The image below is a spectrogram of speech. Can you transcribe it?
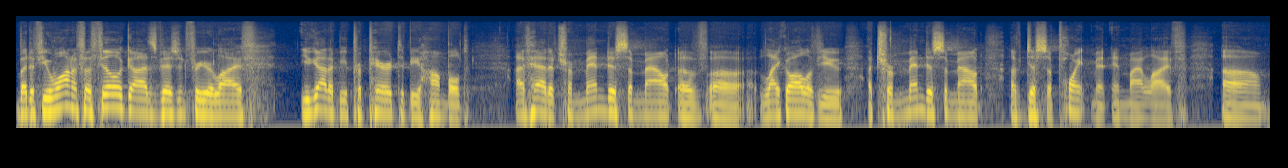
But if you want to fulfill God's vision for your life, you got to be prepared to be humbled. I've had a tremendous amount of, uh, like all of you, a tremendous amount of disappointment in my life. Um,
